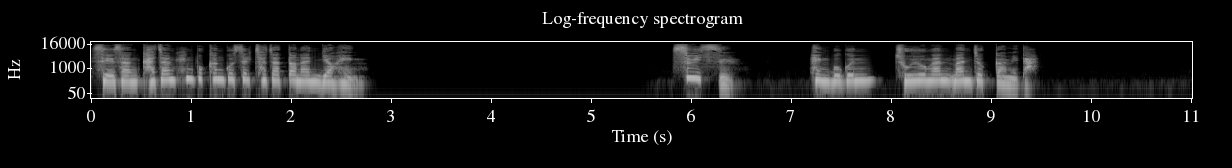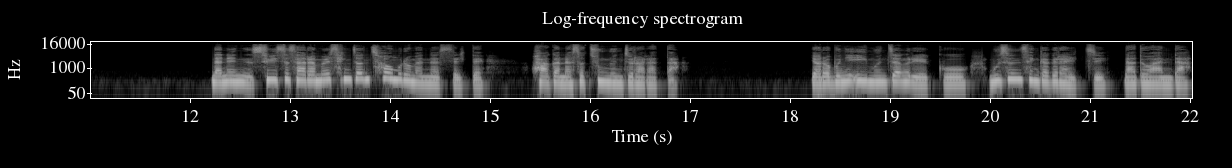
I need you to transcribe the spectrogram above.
세상 가장 행복한 곳을 찾아 떠난 여행 스위스 행복은 조용한 만족감이다. 나는 스위스 사람을 생전 처음으로 만났을 때 화가 나서 죽는 줄 알았다. 여러분이 이 문장을 읽고 무슨 생각을 할지 나도 안다.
